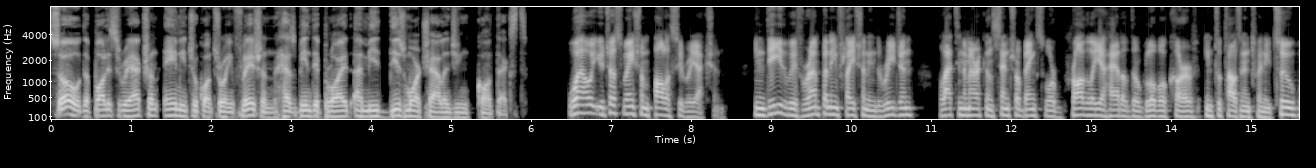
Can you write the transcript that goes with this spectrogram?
So, the policy reaction aiming to control inflation has been deployed amid this more challenging context. Well, you just mentioned policy reaction. Indeed, with rampant inflation in the region, Latin American central banks were broadly ahead of the global curve in 2022,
